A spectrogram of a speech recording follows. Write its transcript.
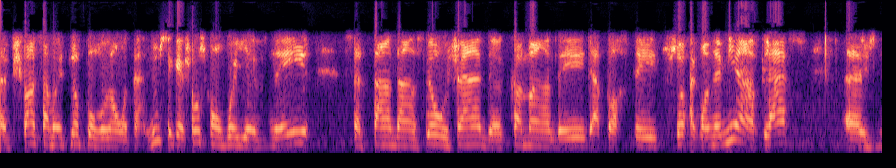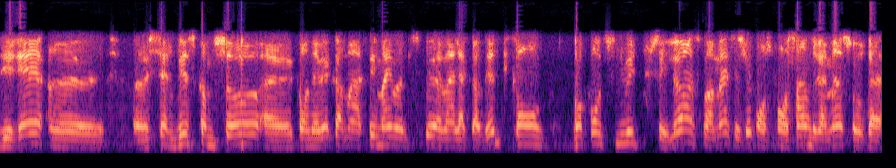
Euh, puis je pense que ça va être là pour longtemps. Nous, c'est quelque chose qu'on voyait venir, cette tendance-là aux gens de commander, d'apporter, tout ça. Fait qu'on a mis en place euh, je dirais, un, un, service comme ça euh, qu'on avait commencé même un petit peu avant la COVID, puis qu'on va continuer de pousser. Là, en ce moment, c'est sûr qu'on se concentre vraiment sur euh,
